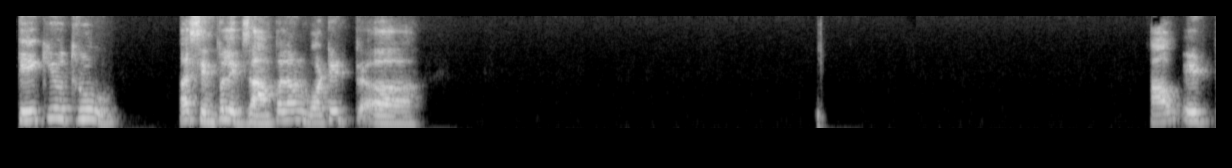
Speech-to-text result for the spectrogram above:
take you through a simple example on what it uh, how it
